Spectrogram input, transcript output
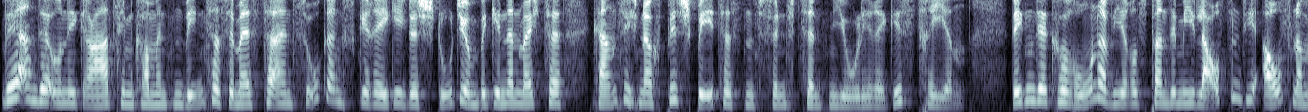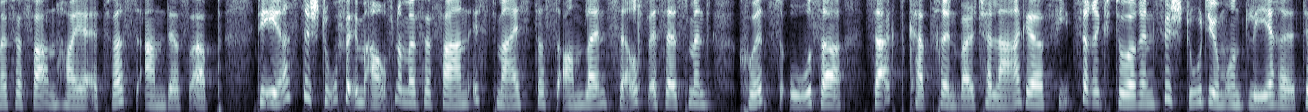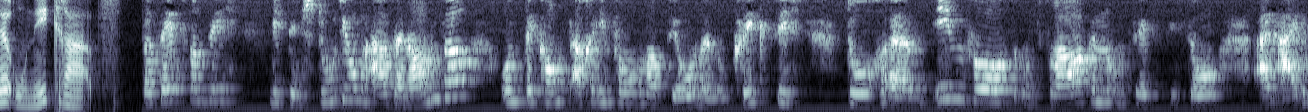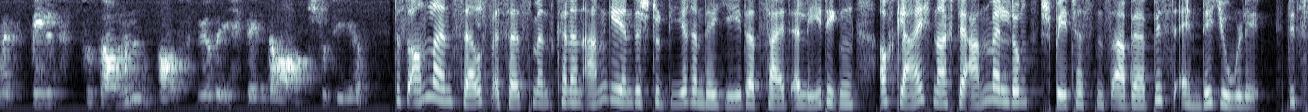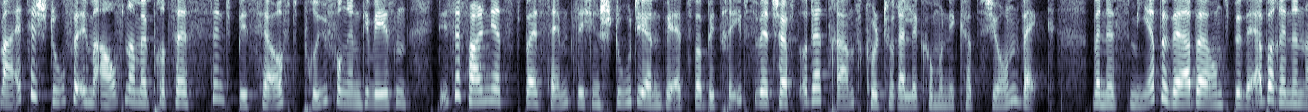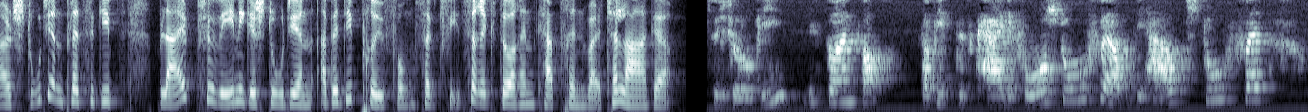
Wer an der Uni Graz im kommenden Wintersemester ein zugangsgeregeltes Studium beginnen möchte, kann sich noch bis spätestens 15. Juli registrieren. Wegen der Coronavirus-Pandemie laufen die Aufnahmeverfahren heuer etwas anders ab. Die erste Stufe im Aufnahmeverfahren ist meist das Online Self-Assessment, kurz OSA, sagt Katrin Walter-Lager, Vizerektorin für Studium und Lehre der Uni Graz. Da setzt man sich mit dem Studium auseinander und bekommt auch Informationen und kriegt sich durch ähm, Infos und Fragen und setzt sich so ein eigenes Bild zusammen, was würde ich denn da studieren. Das Online Self-Assessment können angehende Studierende jederzeit erledigen, auch gleich nach der Anmeldung, spätestens aber bis Ende Juli. Die zweite Stufe im Aufnahmeprozess sind bisher oft Prüfungen gewesen. Diese fallen jetzt bei sämtlichen Studien wie etwa Betriebswirtschaft oder transkulturelle Kommunikation weg. Wenn es mehr Bewerber und Bewerberinnen als Studienplätze gibt, bleibt für wenige Studien aber die Prüfung, sagt Vizerektorin Katrin Walter-Lager. Psychologie ist so ein Fach. Da gibt es keine Vorstufe, aber die Hauptstufe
